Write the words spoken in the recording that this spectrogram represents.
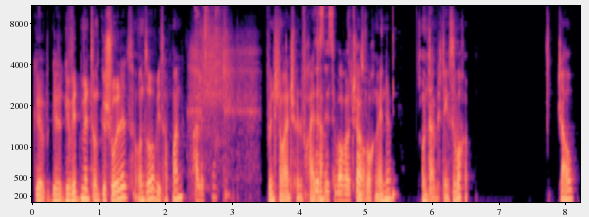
ge, ge, gewidmet und geschuldet und so, wie sagt man? Alles klar. Wünsche noch einen schönen Bis Freitag, nächste Woche. schönes Ciao. Wochenende und dann bis nächste Woche. Ciao.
